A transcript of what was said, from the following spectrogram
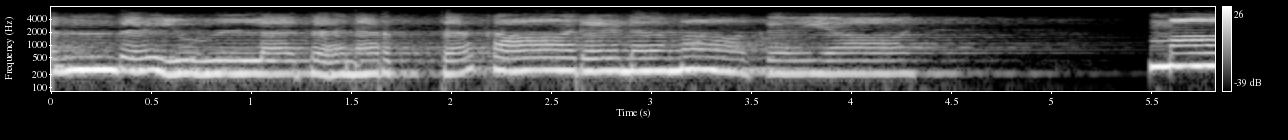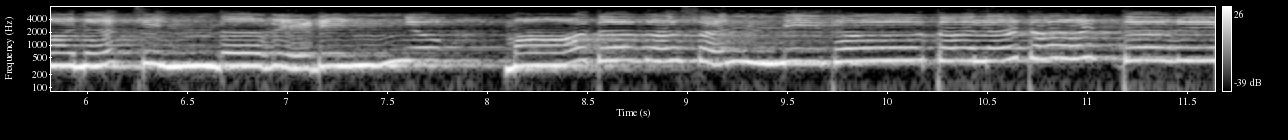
തന്തയുള്ളതനർത്ഥ കാരണമാകയാൽ മാനചിന്ത വെടിഞ്ഞു മാധവ സന്നിധോ തല താഴ്ത്തവേ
